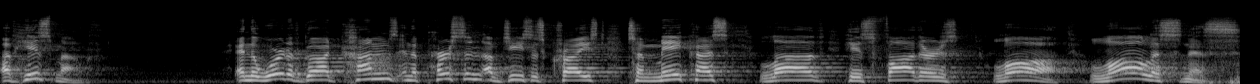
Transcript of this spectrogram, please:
of his mouth. And the Word of God comes in the person of Jesus Christ to make us love His Father's law. Lawlessness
